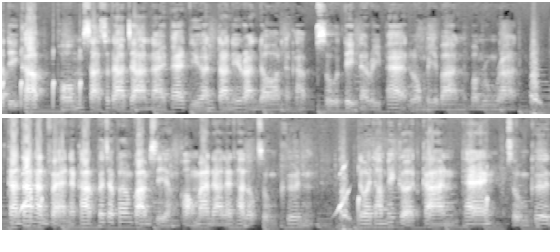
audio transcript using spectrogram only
ัสดีครับ ผมศาสตราจารย์นายแพทย์เยื้อนตานิรันดรนะครับ สูตินรีแพทย์โรงพยาบาลบำรุงราษฎร์การตั้งครรภ์แฝดนะครับก็จะเพิ่มความเสี่ยงของมารดาและทารกสูงขึ้น โดยทำให้เกิดการแท้งสูงขึ้น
